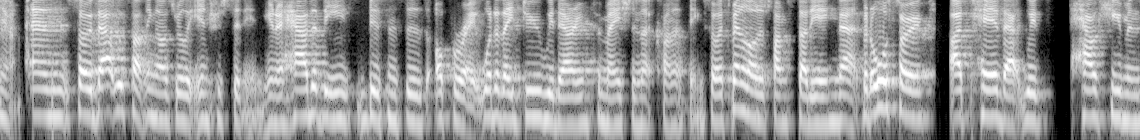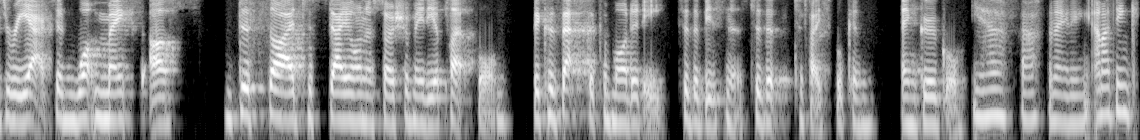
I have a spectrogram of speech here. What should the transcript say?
Yeah. And so that was something I was really interested in. You know, how do these businesses operate? What do they do with our information? That kind of thing. So I spent a lot of time studying that, but also I pair that with how humans react and what makes us decide to stay on a social media platform because that's the commodity to the business, to the to Facebook and and Google. Yeah, fascinating. And I think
